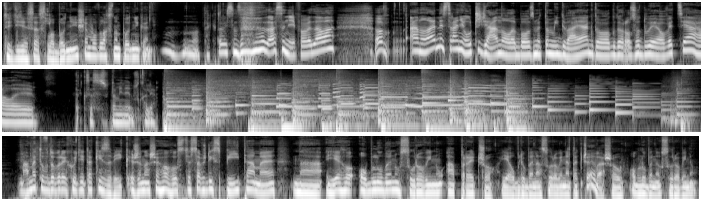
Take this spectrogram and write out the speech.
Cítite sa slobodnejšie vo vlastnom podnikaní? Hm, no tak to by som zase nepovedala. Áno, na jednej strane určite áno, lebo sme to my dvaja, kto rozhoduje o veciach, ale tak zase sú tam iné úskalia. Máme tu v Dobrej chuti taký zvyk, že našeho hostia sa vždy spýtame na jeho obľúbenú surovinu a prečo je obľúbená surovina. Tak čo je vašou obľúbenou surovinou?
